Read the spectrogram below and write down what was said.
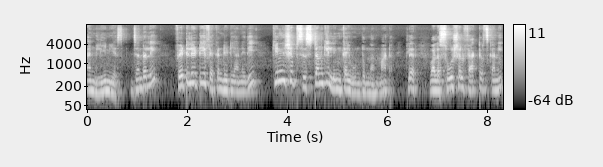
and lineage. Generally fertility fecundity అనేది కిన్షిప్ సిస్టమ్కి లింక్ అయి ఉంటుందన్నమాట. క్లియర్? వాళ్ళ సోషల్ ఫ్యాక్టర్స్ కానీ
